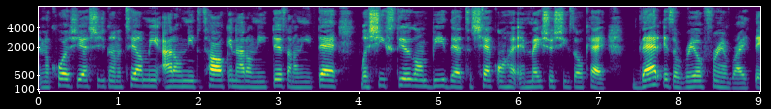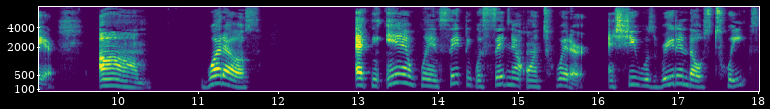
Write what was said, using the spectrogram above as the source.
And of course, yes, she's gonna tell me I don't need to talk and I don't need this, I don't need that. But she's still gonna be there to check on her and make sure she's okay. That is a real friend right there. Um, what else? At the end when Sydney was sitting there on Twitter and she was reading those tweets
